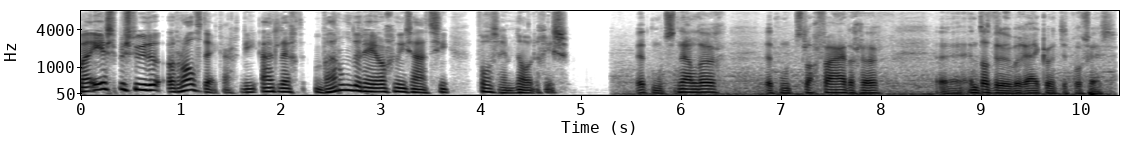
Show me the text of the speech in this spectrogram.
Maar eerst bestuurde Ralf Dekker, die uitlegt waarom de reorganisatie volgens hem nodig is. Het moet sneller, het moet slagvaardiger. Uh, en dat willen we bereiken met dit proces.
